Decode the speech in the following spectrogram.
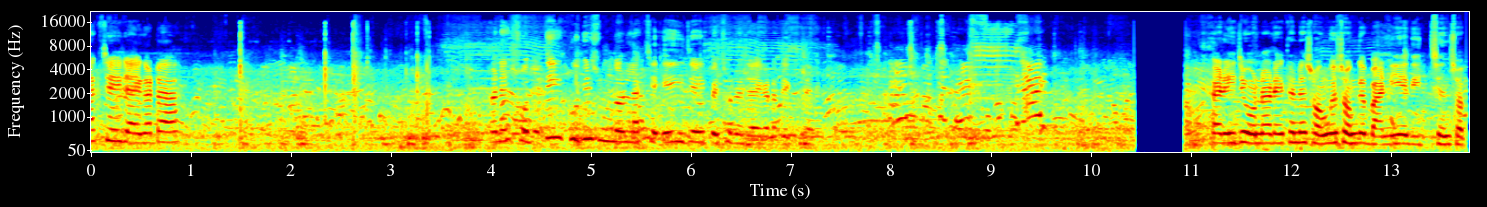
লাগছে এই জায়গাটা। মানে সত্যি খুবই সুন্দর লাগছে এই যে পেছনের জায়গাটা দেখতে। আর এই যে ওনারা এখানে সঙ্গে সঙ্গে বানিয়ে দিচ্ছেন সব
